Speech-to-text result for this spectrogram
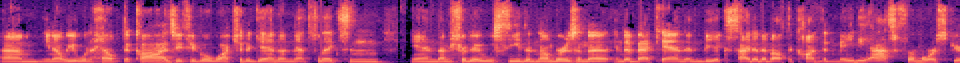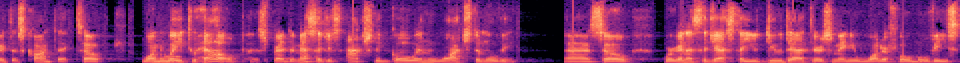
um, you know it would help the cause if you go watch it again on Netflix, and and I'm sure they will see the numbers in the in the back end and be excited about the content. Maybe ask for more Spiritist content. So one way to help spread the message is actually go and watch the movie. Uh, so we're going to suggest that you do that. There's many wonderful movies.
